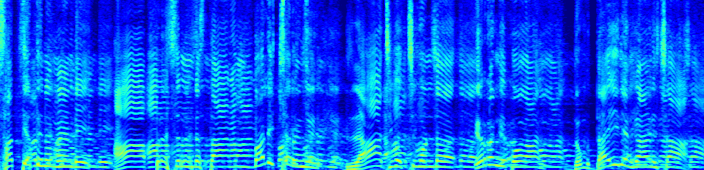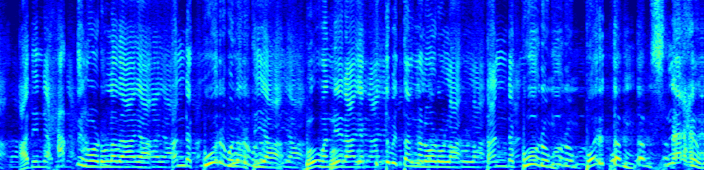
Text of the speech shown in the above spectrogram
സത്യത്തിനു വേണ്ടി ആ പ്രസിഡന്റ് സ്ഥാനം വലിച്ചെറിഞ്ഞ് രാജിവെച്ചുകൊണ്ട് ഇറങ്ങിപ്പോകാൻ ധൈര്യം കാണിച്ച അതിന്റെ ഹക്കിനോടുള്ളതായ തന്റെ കൂറ് പുലർത്തിയ ബഹുവന്യരായ കുത്തുവിത്തങ്ങളോടുള്ള തന്റെ കൂറും പൊരുത്തം സ്നേഹം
